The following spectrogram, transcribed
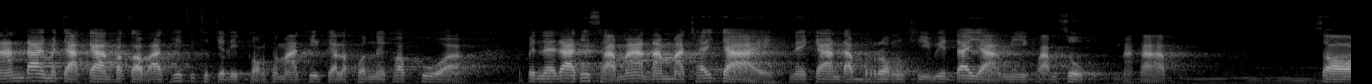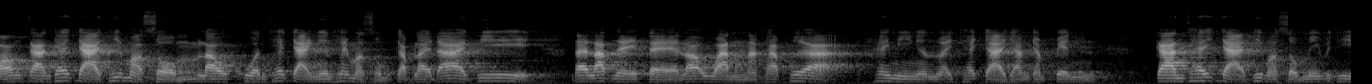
นั้นได้มาจากการประกอบอาชีพที่สุจริตของสมาชิกแต่ละคนในครอบครัว เป็นรายได้ที่สามารถนำมาใช้จ่ายในการดำรงชีวิตได้อย่างมีความสุขนะครับ 2. การใช้จ่ายที่เหมาะสมเราควรใช้จ่ายเงินให้เหมาะสมกับรายได้ที่ได้รับในแต่ละวันนะครับ เพื่อให้มีเงินไว้ใช้จ่ายยามจำเป็น การใช้จ่ายที่เหมาะสมมีวิธี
